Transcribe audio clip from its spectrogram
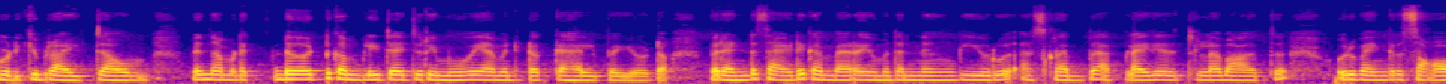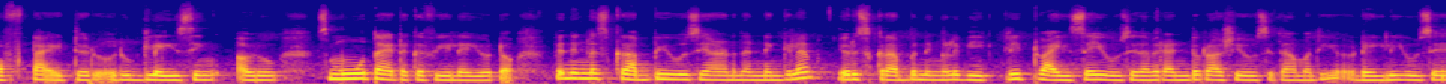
പൊടിക്ക് ബ്രൈറ്റ് ആവും പിന്നെ നമ്മുടെ ഡേർട്ട് കംപ്ലീറ്റ് ആയിട്ട് റിമൂവ് ചെയ്യാൻ വേണ്ടിയിട്ടൊക്കെ ഹെൽപ്പ് ചെയ്യും കേട്ടോ. അപ്പോൾ രണ്ട് സൈഡ് കമ്പയർ ചെയ്യുമ്പോൾ തന്നെ നിങ്ങൾക്ക് ഈ ഒരു സ്ക്രബ് അപ്ലൈ ചെയ്തിട്ടുള്ള ഭാഗത്ത് ഒരു ഭയങ്കര സോഫ്റ്റ് ആയിട്ട് ഒരു ഒരു ഗ്ലേസിങ് ഒരു സ്മൂത്ത് ആയിട്ടൊക്കെ ഫീൽ ചെയ്യും കേട്ടോ. പിന്നെ നിങ്ങൾ സ്ക്രബ് യൂസ് ചെയ്യുകയാണെന്നുണ്ടെങ്കിൽ ഈ ഒരു സ്ക്രബ് നിങ്ങൾ വീക്ക്ലി ട്വൈസേ യൂസ് ചെയ്താൽ മതി. രണ്ട് പ്രാവശ്യം യൂസ് ചെയ്താൽ മതി. ഡെയിലി യൂസ്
